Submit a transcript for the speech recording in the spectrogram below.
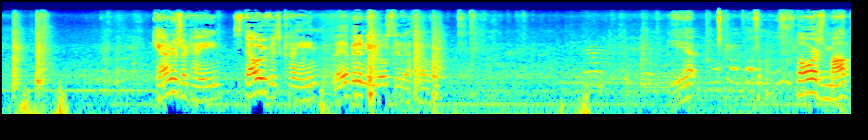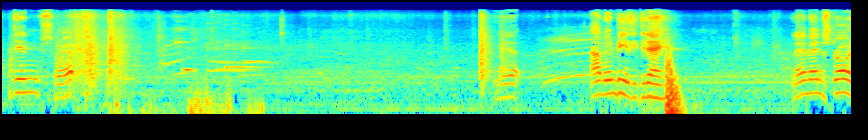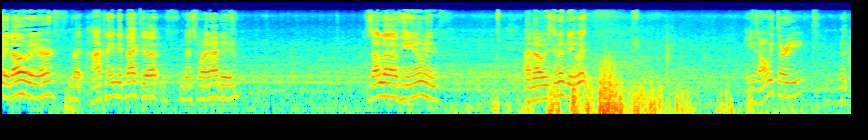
Counters are clean. Stove is clean. A little bit of noodles still left over. Yep. F- floors mopped in, swept. Yep. I've been busy today. Lemon destroyed it earlier, but I cleaned it back up. That's what I do. Because I love him and I know he's going to do it. He's only three, but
